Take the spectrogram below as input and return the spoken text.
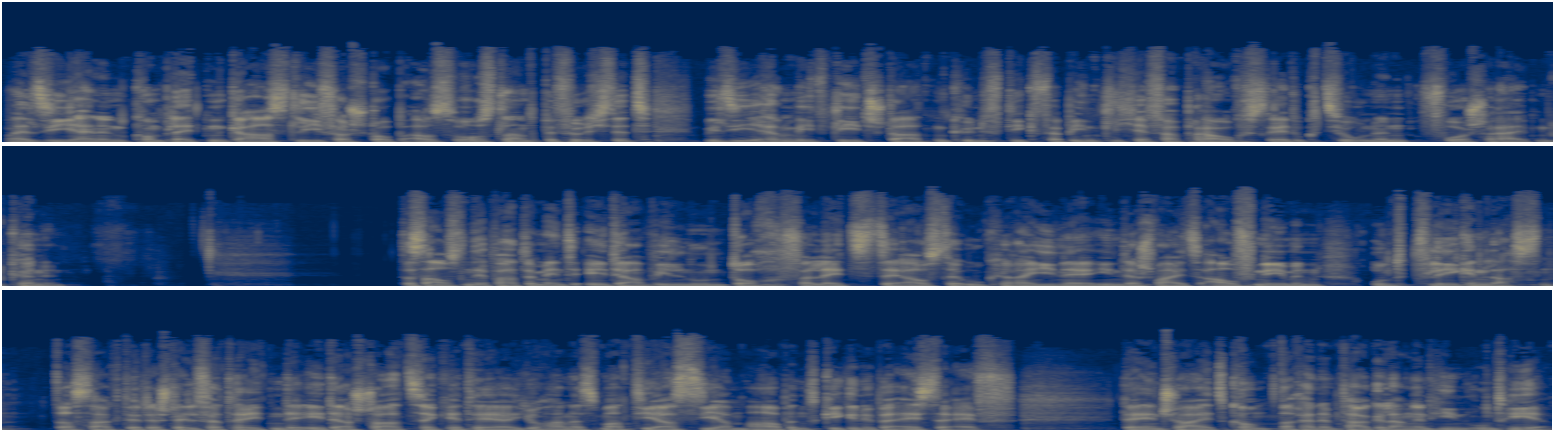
weil sie einen kompletten Gaslieferstopp aus Russland befürchtet, will sie ihren Mitgliedstaaten künftig verbindliche Verbrauchsreduktionen vorschreiben können. Das Außendepartement EDA will nun doch Verletzte aus der Ukraine in der Schweiz aufnehmen und pflegen lassen. Das sagte der stellvertretende EDA-Staatssekretär Johannes Mattiassi am Abend gegenüber SRF. Der Entscheid kommt nach einem tagelangen Hin und Her.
